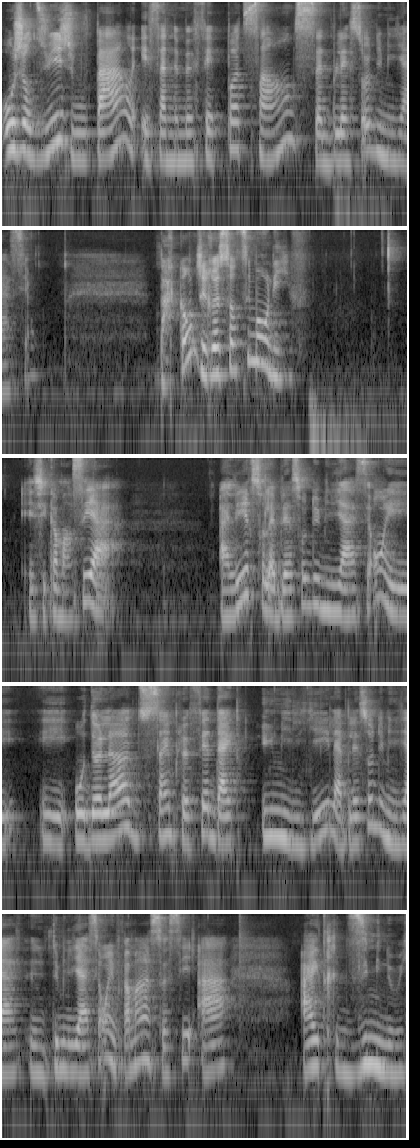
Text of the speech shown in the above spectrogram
Aujourd'hui, je vous parle et ça ne me fait pas de sens, cette blessure d'humiliation. Par contre, j'ai ressorti mon livre et j'ai commencé à, à, lire sur la blessure d'humiliation et, et au-delà du simple fait d'être humilié, la blessure d'humiliation est vraiment associée à, être diminué,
